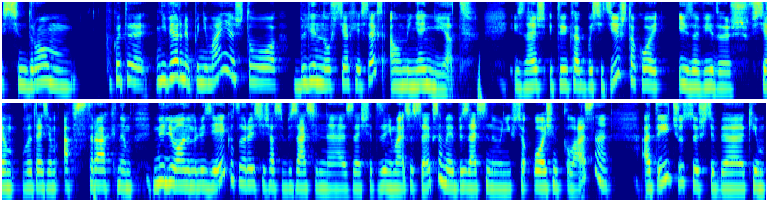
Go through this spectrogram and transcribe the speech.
синдром какое-то неверное понимание, что, блин, ну у всех есть секс, а у меня нет. И знаешь, и ты как бы сидишь такой и завидуешь всем вот этим абстрактным миллионам людей, которые сейчас обязательно, значит, занимаются сексом, и обязательно у них все очень классно, а ты чувствуешь себя таким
